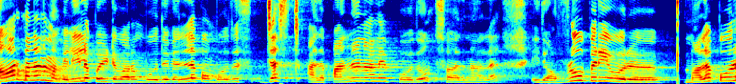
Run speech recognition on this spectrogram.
நார்மலாக நம்ம வெளியில் போயிட்டு வரும்போது வெளில போகும்போது ஜஸ்ட் அதை பண்ணினாலே போதும். ஸோ அதனால் இது அவ்வளோ பெரிய ஒரு மழை போகிற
